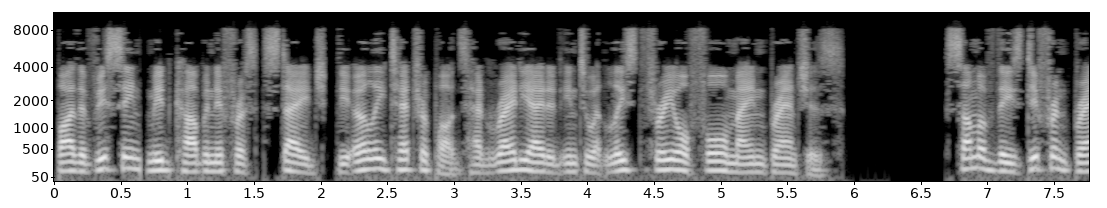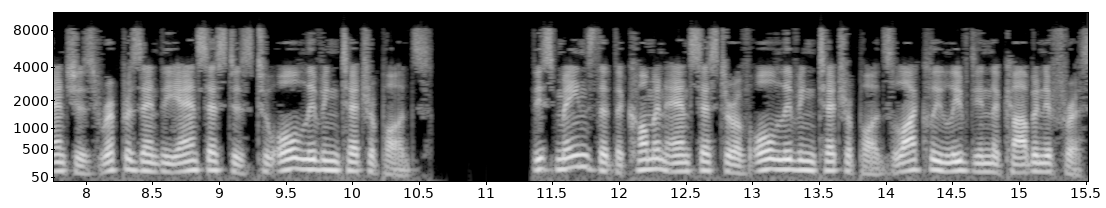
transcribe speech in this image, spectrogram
By the Viséan mid-Carboniferous stage, the early tetrapods had radiated into at least three or four main branches. Some of these different branches represent the ancestors to all living tetrapods. This means that the common ancestor of all living tetrapods likely lived in the Carboniferous.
